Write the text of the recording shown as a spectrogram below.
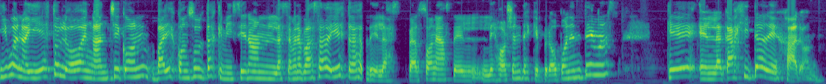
Y bueno, y esto lo enganché con varias consultas que me hicieron la semana pasada y estas de las personas, de los oyentes que proponen temas, que en la cajita dejaron.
